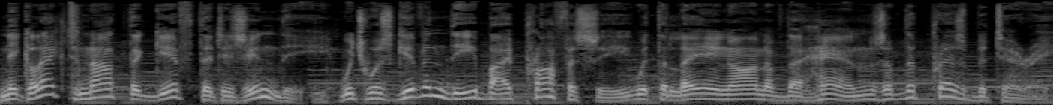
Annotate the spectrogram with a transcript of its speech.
Neglect not the gift that is in thee, which was given thee by prophecy with the laying on of the hands of the presbytery.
